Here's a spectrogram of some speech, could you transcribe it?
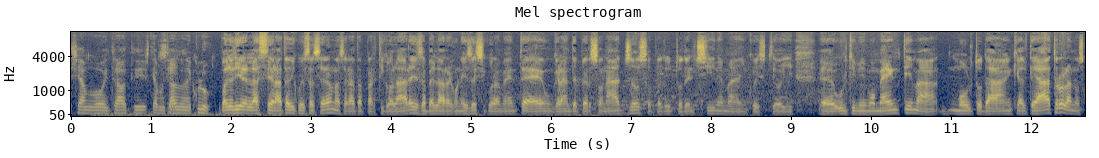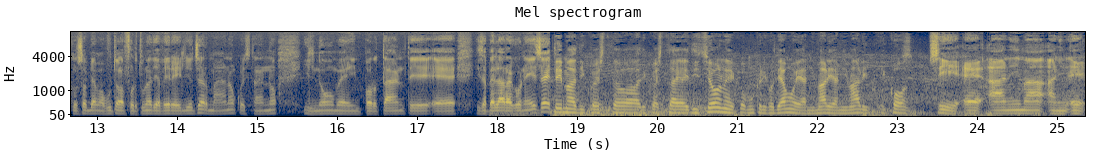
ma entrati, stiamo entrando nel clou. Voglio dire, la serata di questa sera è una serata particolare, Isabella Aragonese sicuramente è un grande personaggio, soprattutto del cinema in questi eh, ultimi momenti, ma molto dà anche al teatro. L'anno scorso abbiamo avuto la fortuna di avere Elio Germano, quest'anno il nome importante è Isabella Aragonese. Il tema di, questo, di questa edizione, comunque ricordiamo, è Animali, Animali e con. Sì, è anima, anim, è,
